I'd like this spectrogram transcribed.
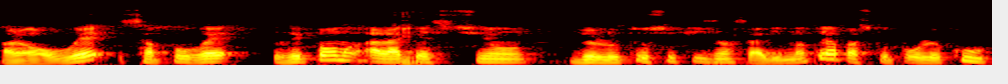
Alors ouais, ça pourrait répondre à la question de l'autosuffisance alimentaire parce que pour le coup,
